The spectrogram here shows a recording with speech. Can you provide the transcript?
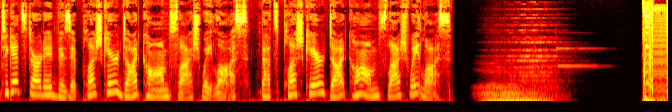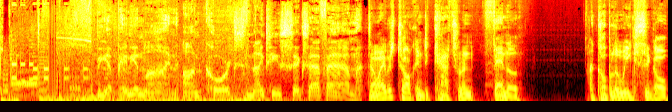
To get started, visit plushcare.com slash weight loss. That's plushcare.com slash weight loss. The Opinion Line on Cork's 96 FM. Now, I was talking to Catherine Fennell a couple of weeks ago,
